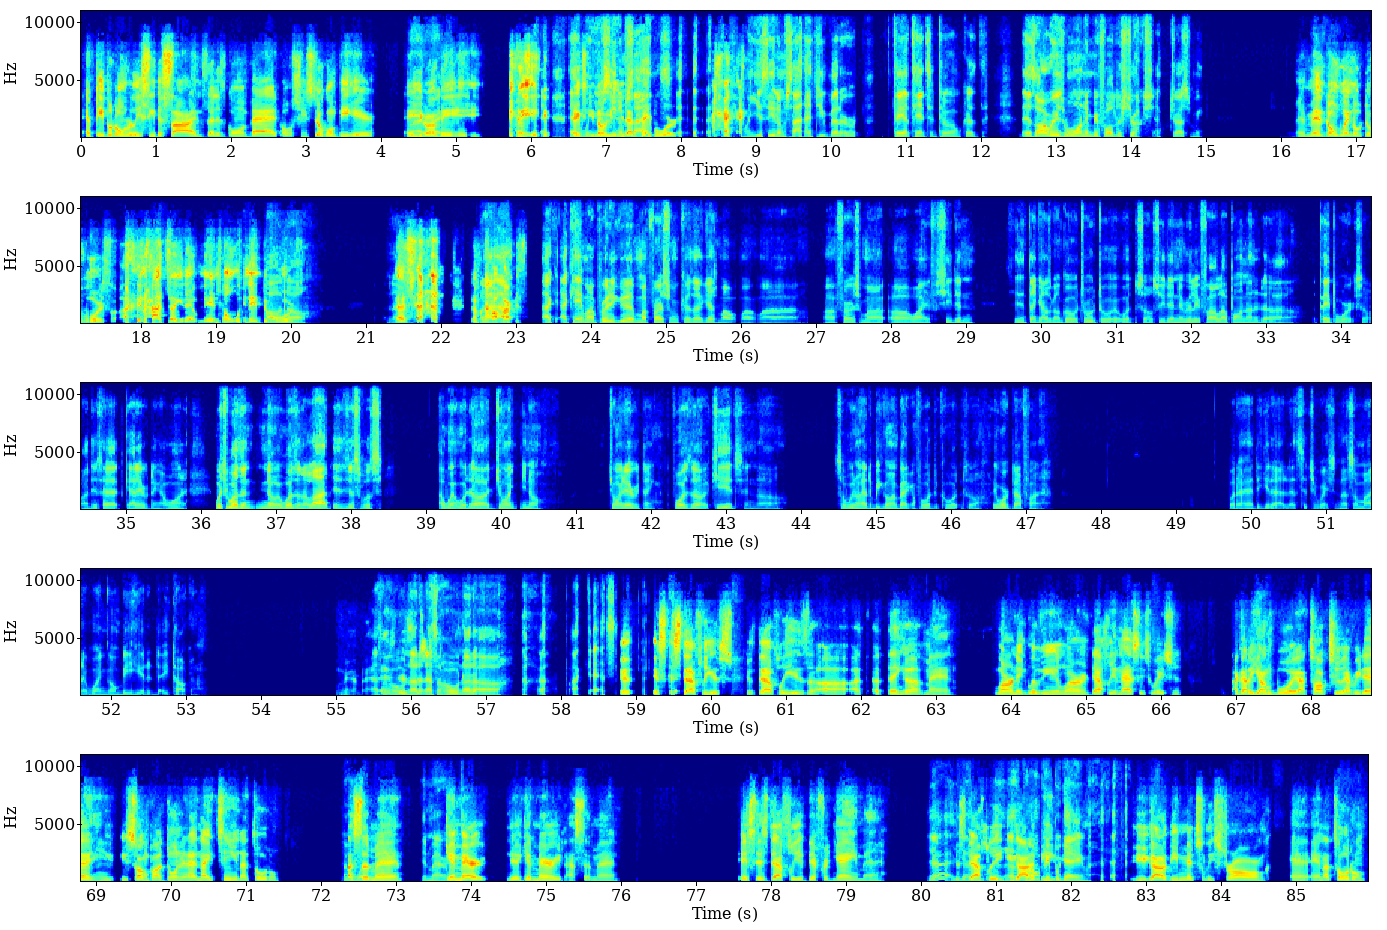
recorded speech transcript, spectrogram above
and people don't really see the signs that it's going bad. Oh, she's still going to be here, and right, you know right. what I mean. and, and when you, know, you see, see that signs, paperwork. when you see them signs, you better pay attention to them because there's always warning before destruction. Trust me. And men don't win no divorce. I tell you that men don't win in oh, divorce. Oh, no. no. That's but I, I, I, came out pretty good my first one because I guess my my, my, uh, first my uh, wife she didn't she didn't think I was gonna go through to it, so she didn't really follow up on none of the uh, the paperwork. So I just had got everything I wanted, which wasn't, you know, it wasn't a lot. It just was, I went with uh joint, you know, joint everything for the uh, kids. And uh, so we don't have to be going back and forth to court. So it worked out fine. But I had to get out of that situation. Now somebody wasn't going to be here today talking. Yeah, that's a whole it's, nother. It's, that's a whole nother uh podcast. It, it's it's definitely is it definitely is a, a a thing of man learning, living and learn. Definitely in that situation. I got a young boy I talk to every day. He, he's talking about doing it at 19. I told him, Doing I what? said, man, get married. Get married. Yeah, get married. I said, man, it's it's definitely a different game, man. Yeah, it's gotta, definitely you gotta be people game. you gotta be mentally strong, and and I told him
